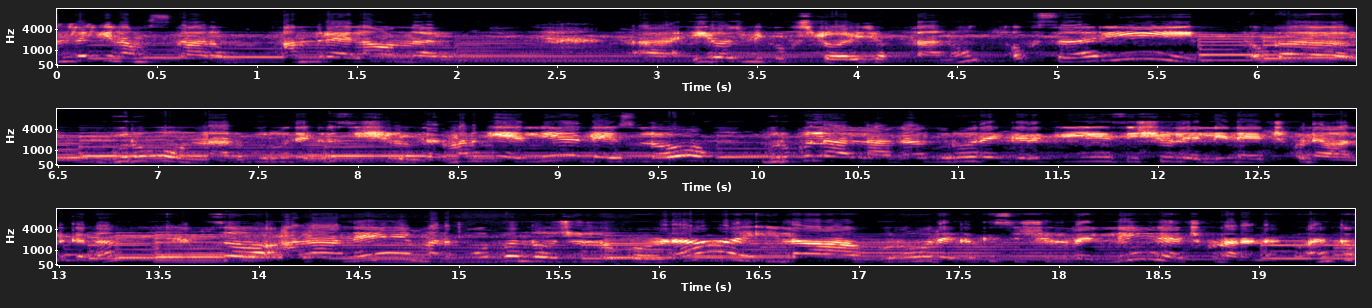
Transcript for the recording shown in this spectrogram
అందరికీ నమస్కారం. అందరూ ఎలా ఉన్నారు? ఈ రోజు మీకు ఒక స్టోరీ చెప్తాను. ఒకసారి ఒక గురువు ఉన్నారు. గురువు దగ్గర శిష్యులు ఉంటారు. మనకి ఎర్లియర్ డేస్లో గురుకులాల్లాగా గురువు దగ్గరికి శిష్యులు వెళ్ళి నేర్చుకునే వాళ్ళు కదా. సో అలానే మన పూర్వం రోజుల్లో కూడా ఇలా గురువు దగ్గరికి శిష్యులు నేర్చుకున్నారు అన్నట్టు ఇంకా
